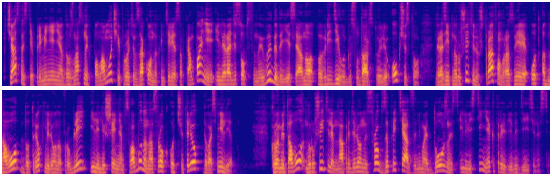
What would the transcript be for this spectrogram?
В частности, применение должностных полномочий против законных интересов компании или ради собственной выгоды, если оно повредило государству или обществу, грозит нарушителю штрафом в размере от 1 до 3 миллионов рублей или лишением свободы на срок от 4 до 8 лет. Кроме того, нарушителям на определенный срок запретят занимать должность или вести некоторые виды деятельности.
